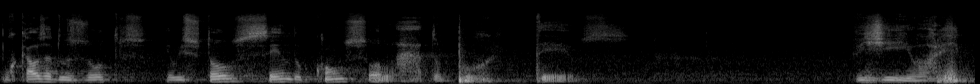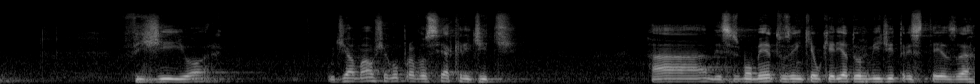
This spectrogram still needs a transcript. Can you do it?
por causa dos outros, eu estou sendo consolado por Deus. Vigie e ore. Vigie e ore. O dia mal chegou para você, acredite. Ah, nesses momentos em que eu queria dormir de tristeza,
